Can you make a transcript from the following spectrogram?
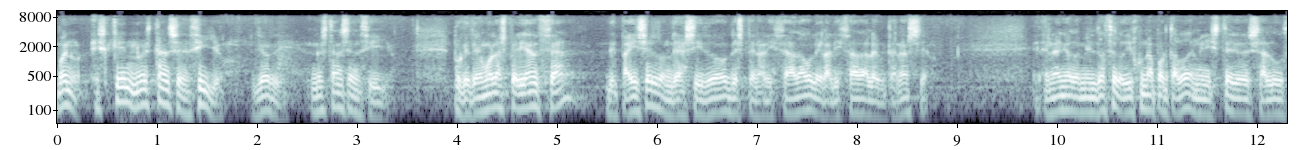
Bueno, es que no es tan sencillo, Jordi, no es tan sencillo. Porque tenemos la experiencia de países donde ha sido despenalizada o legalizada la eutanasia. En el año 2012 lo dijo una portavoz del Ministerio de Salud,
